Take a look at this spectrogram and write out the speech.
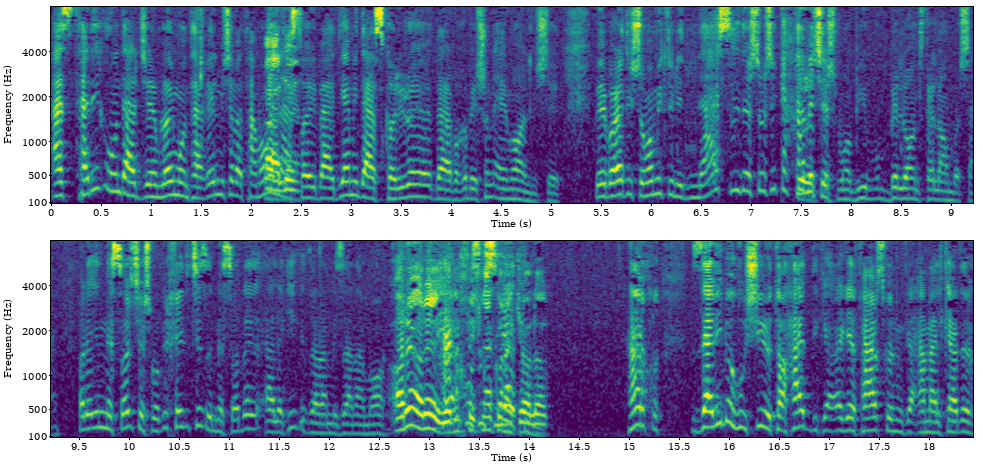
از طریق اون در جرملای منتقل میشه و تمام بله. نسل‌های بعدی هم این دستکاری رو در واقع بهشون اعمال میشه به عبارتی شما می‌تونید نسلی داشته باشید که همه. چشمابی بلوند فلان باشن حالا این مثال چشمابی خیلی چیز مثال علکی که دارم می‌زنم ها آره آره یعنی فکر نکنه. که حالا هر خود ضریب هوشی رو تا حدی که اگر فرض کنیم که عملکرد ف-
